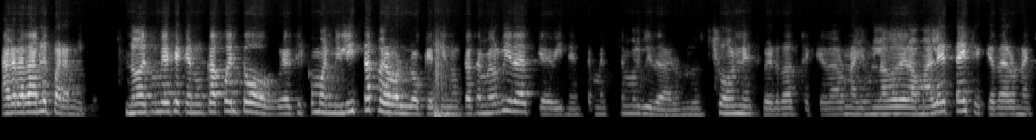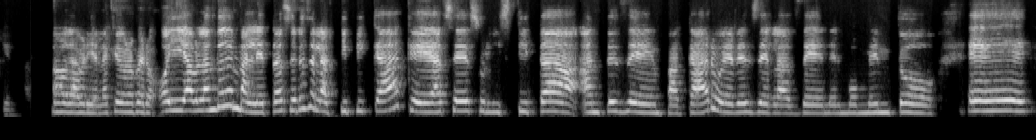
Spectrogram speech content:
agradable para mí. No es un viaje que nunca cuento así como en mi lista, pero lo que sí nunca se me olvida es que evidentemente se me olvidaron los chones, ¿verdad? Se quedaron ahí a un lado de la maleta y se quedaron aquí en no, Gabriela, qué pero Oye, hablando de maletas, ¿eres de la típica que hace su listita antes de empacar o eres de las de en el momento, eh,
